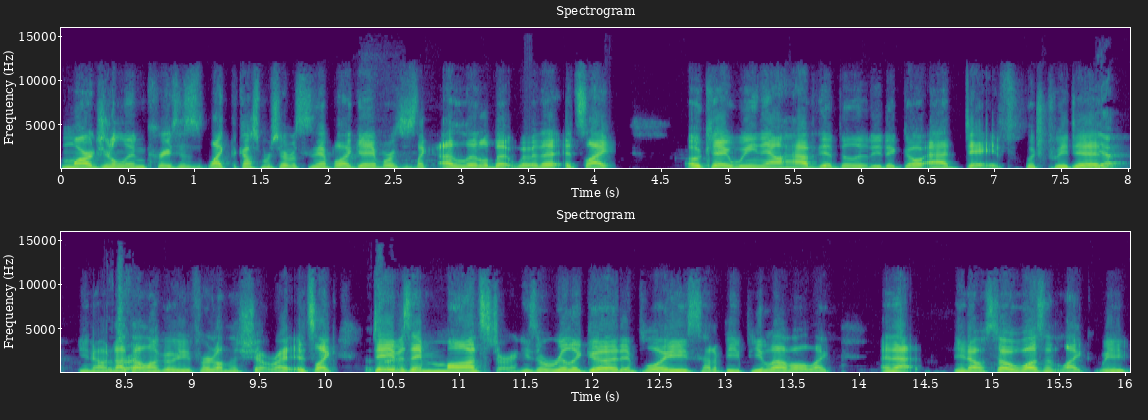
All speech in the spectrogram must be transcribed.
marginal increases like the customer service example I gave, where it's just like a little bit with it. It's like, okay, we now have the ability to go add Dave, which we did, yep. you know, That's not right. that long ago. You've heard on the show, right? It's like That's Dave right. is a monster and he's a really good employee. He's at a VP level, like, and that, you know, so it wasn't like we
